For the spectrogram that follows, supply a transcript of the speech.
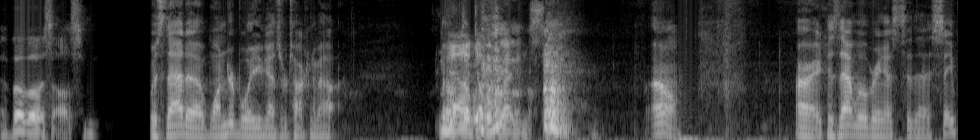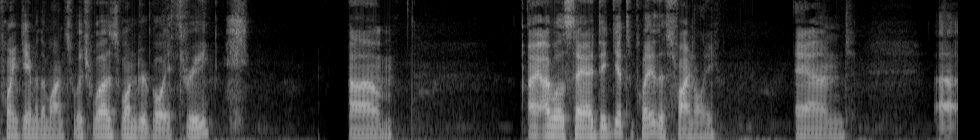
Bobo was awesome. Was that a Wonder Boy you guys were talking about? No, No, Double Double, Dragons. Oh. All right, because that will bring us to the save point game of the month, which was Wonder Boy 3. Um, I, I will say I did get to play this finally, and uh,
